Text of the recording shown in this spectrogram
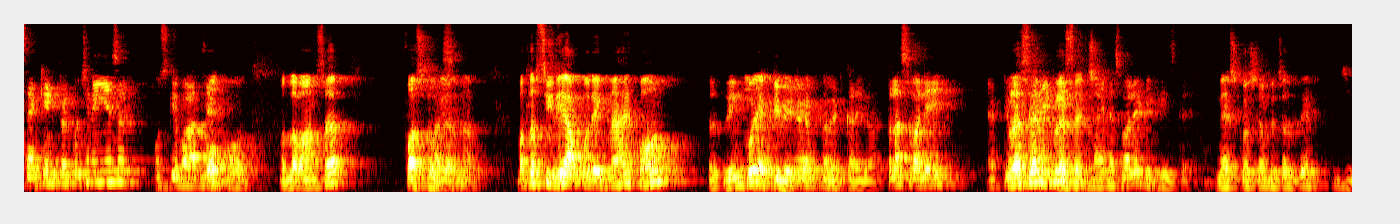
सेकंड पे कुछ नहीं है सर उसके बाद में फोर्थ मतलब आंसर फ़र्स्ट हो गया अपना। मतलब सीधे आपको देखना है कौन रिंग को एक्टिवेट एक्टिवेट करेगा। प्लस वाले Plus M, plus H। Minus वाले डिक्रीज करेंगे। नेक्स्ट क्वेश्चन पे चलते हैं। जी।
